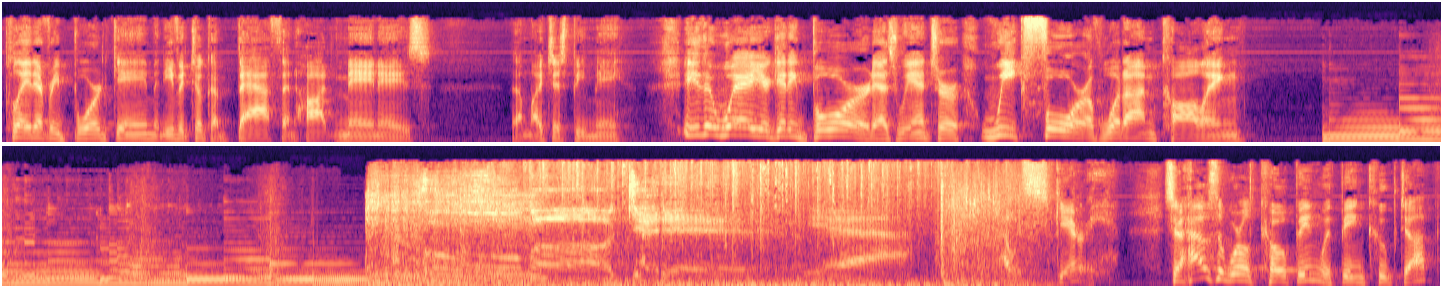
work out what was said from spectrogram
played every board game, and even took a bath in hot mayonnaise. That might just be me. Either way, you're getting bored as we enter week four of what I'm calling scary. So, how's the world coping with being cooped up?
